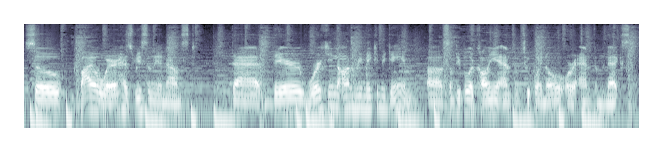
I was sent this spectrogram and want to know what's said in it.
So, BioWare has recently announced that they're working on remaking the game. Uh, some people are calling it Anthem 2.0 or Anthem Next.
